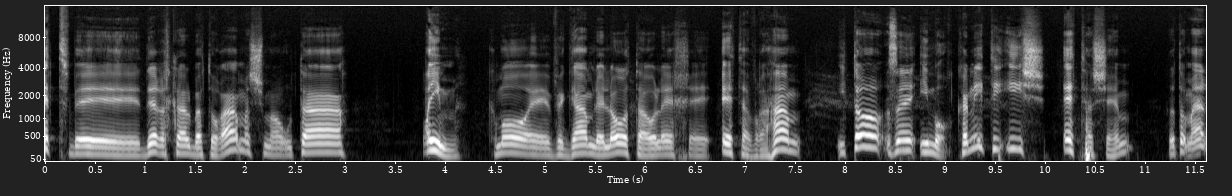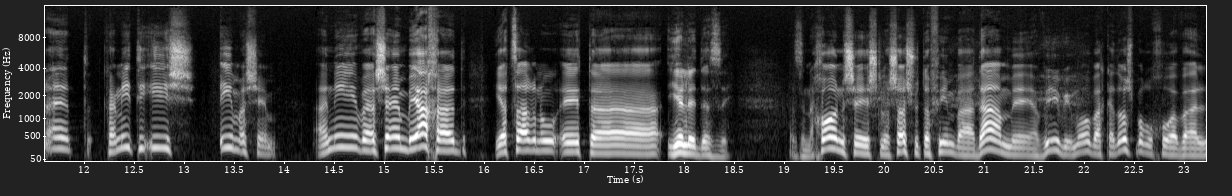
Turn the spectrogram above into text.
את בדרך כלל בתורה משמעותה עם, כמו וגם ללא אתה הולך את אברהם, איתו זה אמו. קניתי איש את השם, זאת אומרת קניתי איש עם השם. אני והשם ביחד יצרנו את הילד הזה. אז זה נכון ששלושה שותפים באדם, אביו, אמו והקדוש ברוך הוא, אבל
